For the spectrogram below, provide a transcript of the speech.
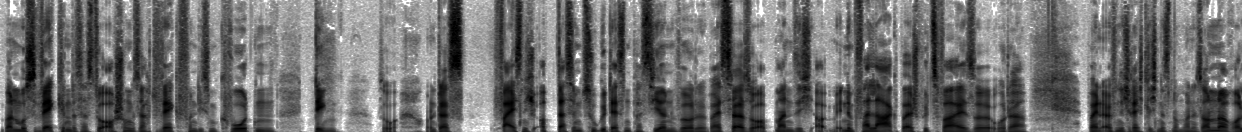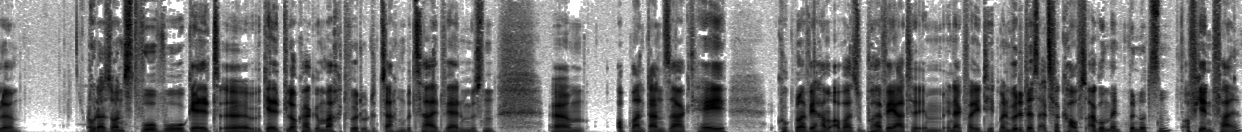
Man muss weg, und das hast du auch schon gesagt, weg von diesem Quotending. So. Und das weiß nicht, ob das im Zuge dessen passieren würde. Weißt du, also ob man sich in einem Verlag beispielsweise oder bei den öffentlich-rechtlichen ist nochmal eine Sonderrolle, oder sonst wo, wo Geld, äh, Geld locker gemacht wird oder Sachen bezahlt werden müssen, ähm, ob man dann sagt, hey, guckt mal, wir haben aber super Werte im, in der Qualität. Man würde das als Verkaufsargument benutzen, auf jeden Fall.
